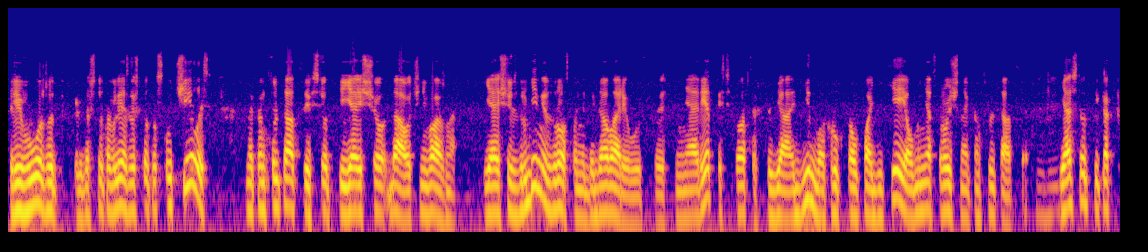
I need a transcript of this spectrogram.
тревожит, когда что-то влезло, что-то случилось, на консультации все-таки я еще, да, очень важно, я еще и с другими взрослыми договариваюсь. То есть у меня редкая ситуация, что я один, вокруг толпа детей, а у меня срочная консультация. Mm-hmm. Я все-таки как-то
